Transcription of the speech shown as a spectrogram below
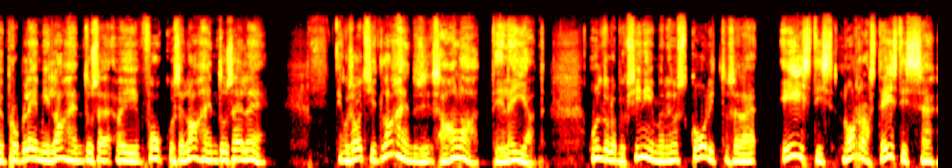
või probleemi lahenduse või fookuse lahendusele. ja kui sa otsid lahendusi, sa alati leiad. mul tuleb üks inimene just koolitusele Eestis, Norrast Eestisse,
